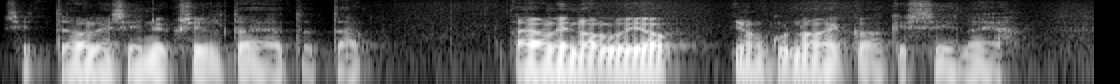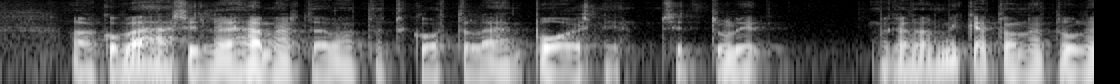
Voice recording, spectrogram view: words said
sitten olin siinä yksiltä, ja tota, tai olin ollut jo jonkun aikaakin siinä, ja alkoi vähän silleen hämärtämään, että kohta lähden pois, niin sitten tuli, mä katsoin, että mikä tonne tuli,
